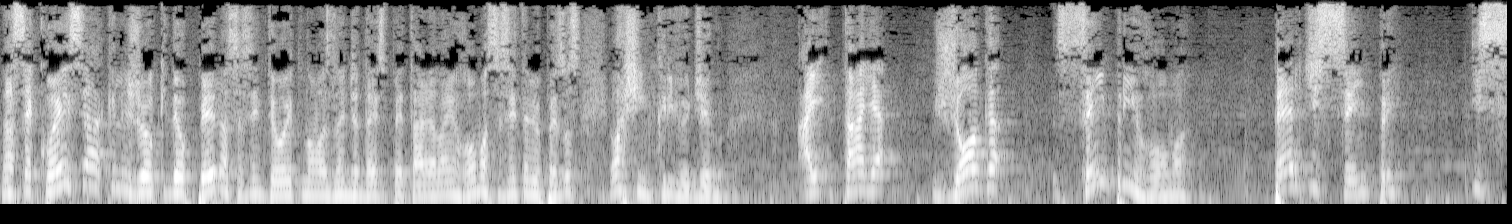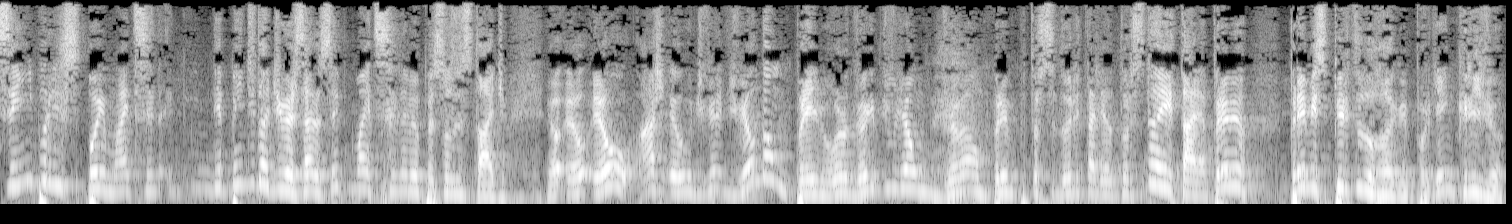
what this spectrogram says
Na sequência, aquele jogo que deu pena, 68, Nova Zelândia 10 Petária lá em Roma, 60 mil pessoas. Eu acho incrível, Diego. A Itália joga sempre em Roma, perde sempre, e sempre eles põem mais de 60 depende do adversário, sempre mais de 60 mil pessoas no estádio. Eu, eu, eu acho eu devia, devia dar um prêmio, o World Rugby devia dar um, um prêmio pro torcedor italiano, torcedor da Itália, prêmio, prêmio espírito do rugby, porque é incrível.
